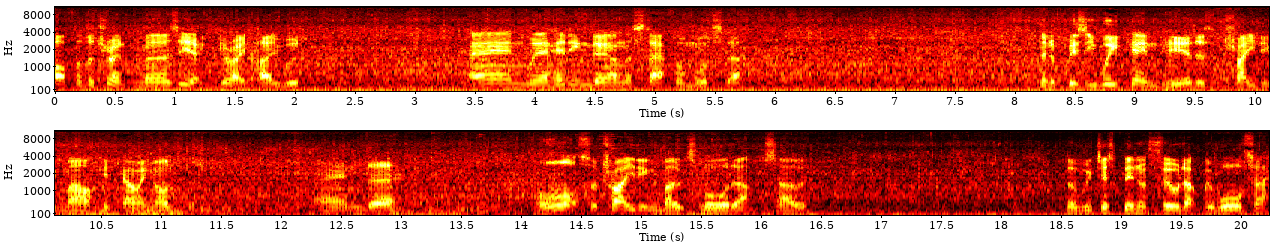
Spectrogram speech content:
off of the Trent Mersey at Great Haywood and we're heading down the Stafford Worcester. Been a busy weekend here, there's a trading market going on and uh, lots of trading boats moored up so but we've just been and filled up with water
